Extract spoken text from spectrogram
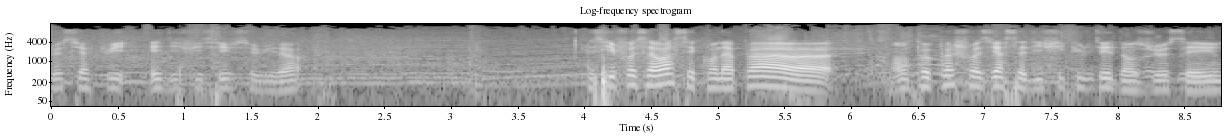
le circuit est difficile celui-là. Et ce qu'il faut savoir c'est qu'on n'a pas... Euh, on peut pas choisir sa difficulté dans ce jeu, c'est une,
